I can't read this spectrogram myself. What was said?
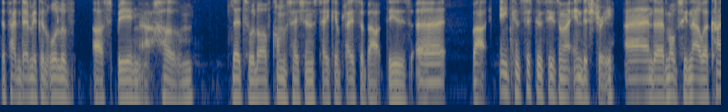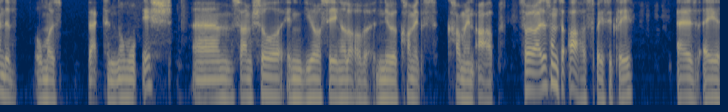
the pandemic and all of us being at home led to a lot of conversations taking place about these uh, about inconsistencies in our industry, and um, obviously now we're kind of almost back to normal-ish. Um, so I'm sure in you're seeing a lot of newer comics coming up. So I just want to ask, basically, as a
